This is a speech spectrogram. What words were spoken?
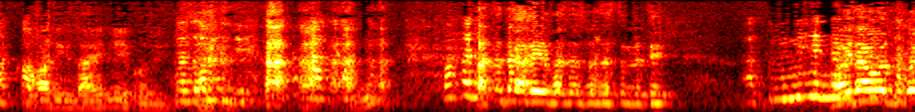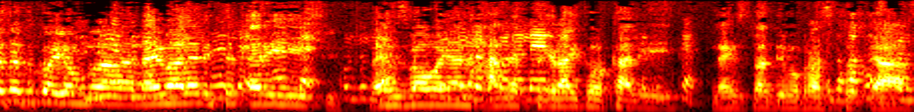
حقا غادي يقطع يديك وزي لازم ندير حقا حتى تعرف هذا هذا التي وإذا ود بيتك يوم نايم على ليت الأريش نهزب ويان حرنا تجري توكالي. نهزب الديمقراطية توكا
